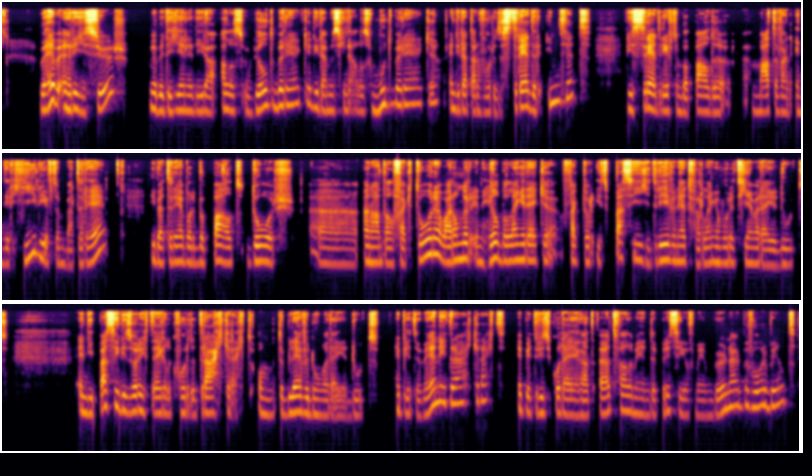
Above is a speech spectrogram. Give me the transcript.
We hebben een regisseur. We hebben degene die dat alles wilt bereiken, die dat misschien alles moet bereiken en die dat daarvoor de strijder inzet. Die strijder heeft een bepaalde eh, mate van energie, die heeft een batterij. Die batterij wordt bepaald door uh, een aantal factoren, waaronder een heel belangrijke factor is passie, gedrevenheid, verlangen voor hetgeen wat je doet. En die passie die zorgt eigenlijk voor de draagkracht om te blijven doen wat je doet. Heb je te weinig draagkracht, heb je het risico dat je gaat uitvallen met een depressie of met een burn-out bijvoorbeeld.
